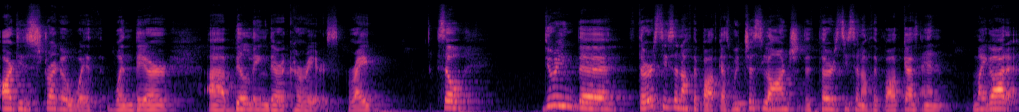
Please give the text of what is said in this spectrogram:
artists struggle with when they're uh, building their careers, right? So during the third season of the podcast, we just launched the third season of the podcast, and my God,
